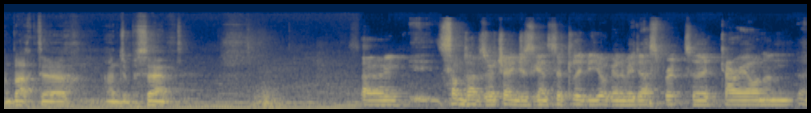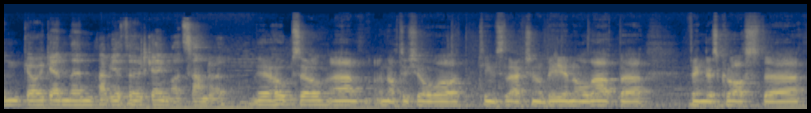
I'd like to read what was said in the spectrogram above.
I'm back to 100% so sometimes there are changes against Italy but you're going to be desperate to carry on and, and go again then have your third game by the sound of it. Yeah I hope so. Um, I'm not too sure what team selection will be and all that but fingers crossed uh,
